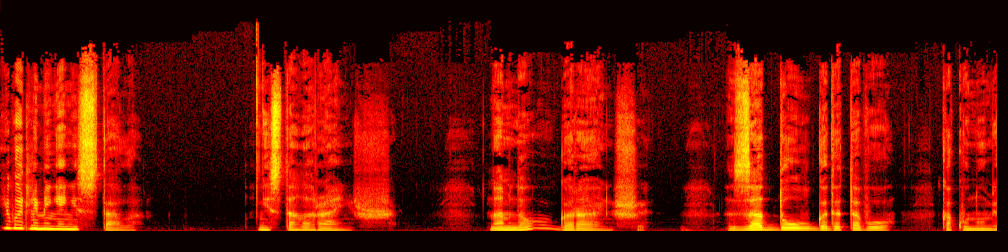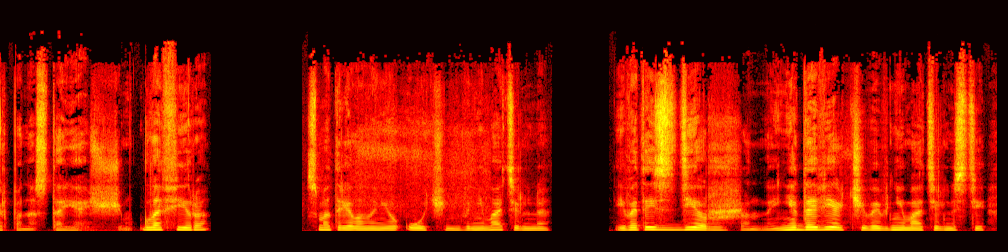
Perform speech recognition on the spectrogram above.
его для меня не стало. Не стало раньше, намного раньше, задолго до того, как он умер по-настоящему. Глафира смотрела на нее очень внимательно, и в этой сдержанной, недоверчивой внимательности –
